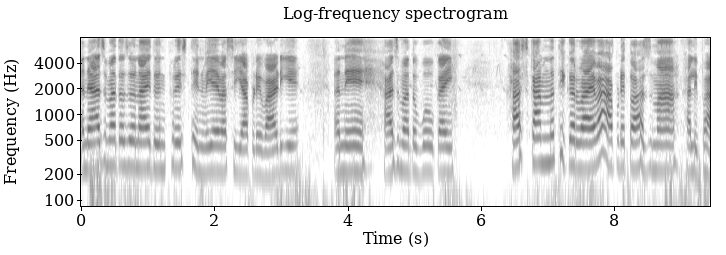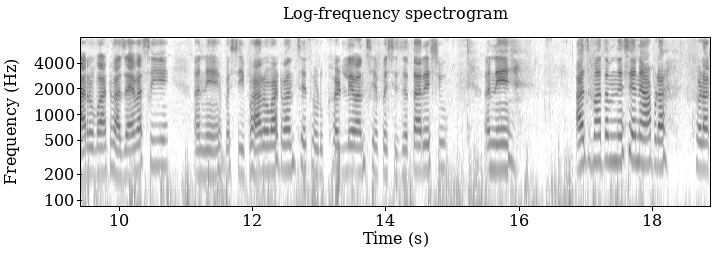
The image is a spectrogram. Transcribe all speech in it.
અને આજમાં તો જો નાહી ધોઈને ફ્રેશ થઈને વૈયા છીએ આપણે વાડીએ. અને આજમાં તો બહુ કાંઈ ખાસ કામ નથી કરવા આવ્યા. આપણે તો આજમાં ખાલી ભારો વાટવા જ આવ્યા છીએ. અને પછી ભારો વાટવાનું છે, થોડું ખડ લેવાનું છે, પછી જતા રહીશું. અને આજમાં તમને છે ને આપણા થોડાક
